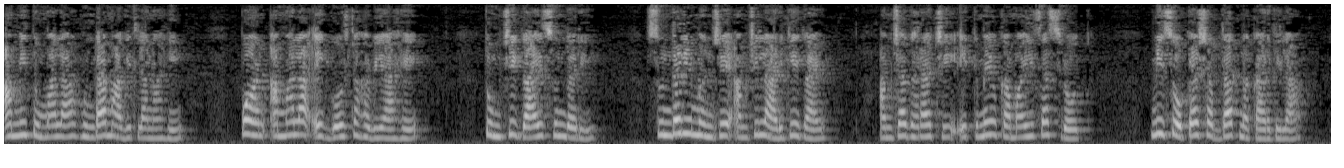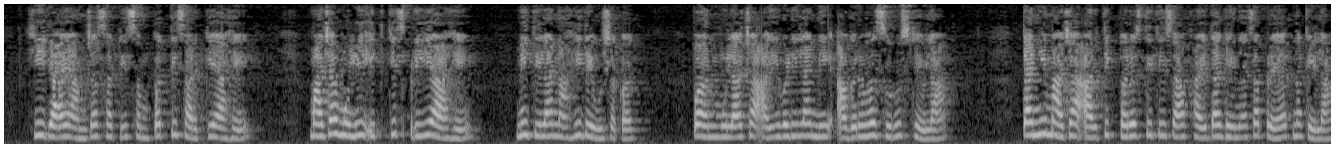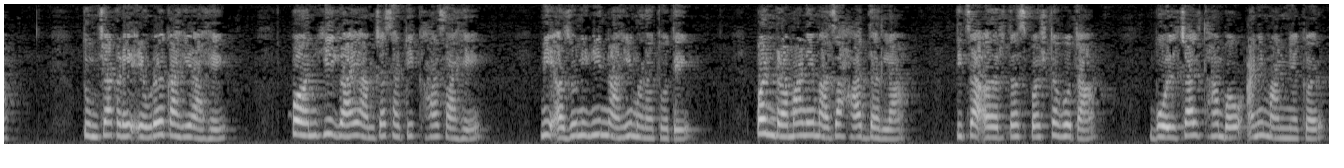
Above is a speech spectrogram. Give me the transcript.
आम्ही तुम्हाला हुंडा मागितला नाही पण आम्हाला एक गोष्ट हवी आहे. तुमची गाय सुंदरी. सुंदरी म्हणजे आमची लाडकी गाय. आमच्या घराची एकमेव कमाईचा स्रोत. मी सोप्या शब्दात नकार दिला. ही गाय आमच्यासाठी संपत्तीसारखी आहे. माझ्या मुली इतकीच प्रिय आहे. मी तिला नाही देऊ शकत. पण मुलाच्या आईवडिलांनी आग्रह सुरूच ठेवला. त्यांनी माझ्या आर्थिक परिस्थितीचा फायदा घेण्याचा प्रयत्न केला. तुमच्याकडे एवढं काही आहे. पण ही गाय आमच्यासाठी खास आहे. मी अजूनही नाही म्हणत होते. पण रमाने माझा हात धरला. तिचा अर्थ स्पष्ट होता. बोलचाल थांबव आणि मान्य कर.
